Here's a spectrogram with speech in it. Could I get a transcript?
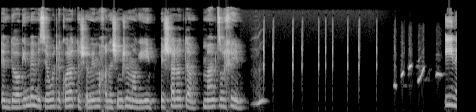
הם דואגים במסירות לכל התושבים החדשים שמגיעים. אשאל אותם, מה הם צריכים? הנה,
